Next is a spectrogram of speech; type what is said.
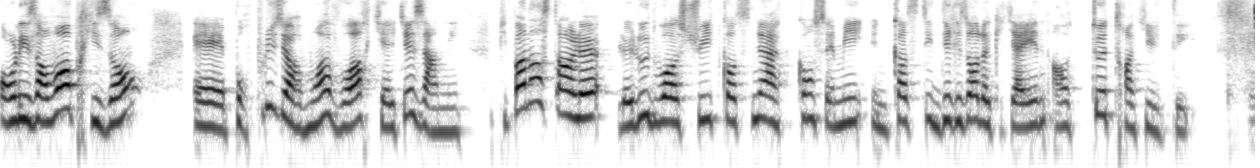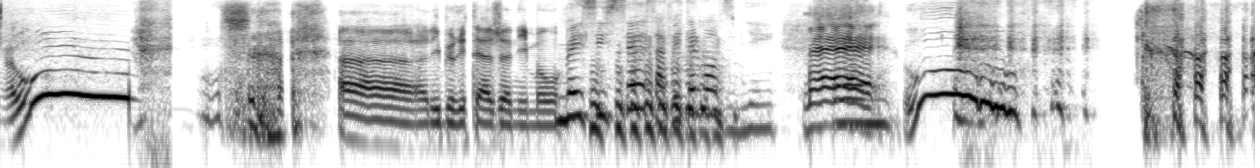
on les envoie en prison euh, pour plusieurs mois, voire quelques années. Puis pendant ce temps-là, le loup de Wall Street continue à consommer une quantité dérisoire de cocaïne en toute tranquillité. Ouh! Ah, les bruitages animaux. Mais c'est ça, ça fait tellement du bien. Mais, Euh, ouh!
